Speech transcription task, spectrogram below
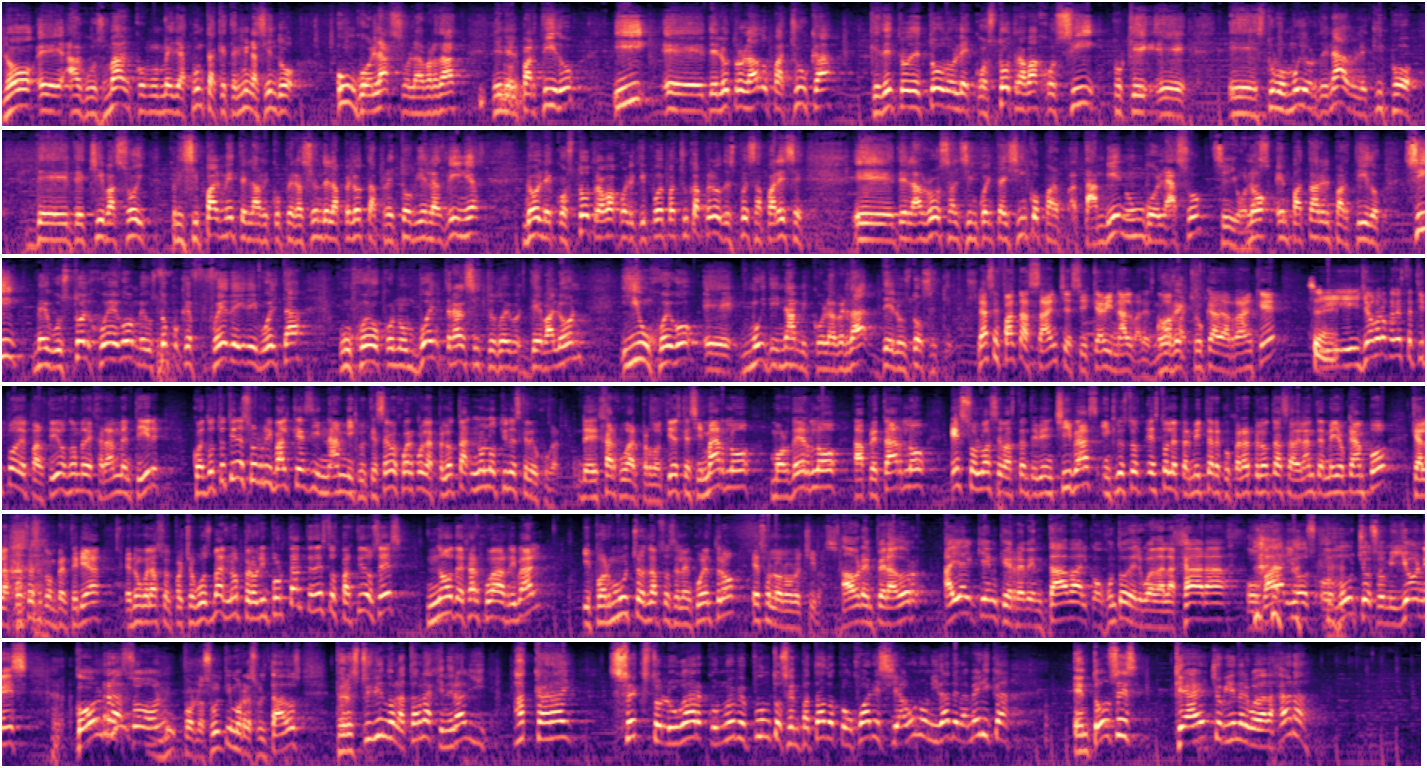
¿no? Eh, a Guzmán como media punta que termina siendo un golazo, la verdad, en el partido. Y eh, del otro lado, Pachuca, que dentro de todo le costó trabajo, sí, porque eh, estuvo muy ordenado el equipo de, de Chivas hoy, principalmente en la recuperación de la pelota, apretó bien las líneas. No le costó trabajo al equipo de Pachuca, pero después aparece eh, De La Rosa al 55 para, para también un golazo. Sí, golazo. No empatar el partido. Sí, me gustó el juego, me gustó porque fue de ida y vuelta, un juego con un buen tránsito de, de balón y un juego eh, muy dinámico, la verdad, de los dos equipos. Le hace falta a Sánchez y Kevin Álvarez, ¿no? A. Pachuca de arranque. Y yo creo que en este tipo de partidos no me dejarán mentir. Cuando tú tienes un rival que es dinámico y que sabe jugar con la pelota, no lo tienes que jugar, dejar jugar, perdón. Tienes que encimarlo, morderlo, apretarlo. Eso lo hace bastante bien Chivas. Incluso esto le permite recuperar pelotas adelante en medio campo, que a la postre se convertiría en un golazo del Pocho Guzmán, ¿no? Pero lo importante de estos partidos es no dejar jugar al rival. Y por muchos lapsos del encuentro, eso lo logró Chivas. Ahora, emperador, ¿hay alguien que reventaba al conjunto del Guadalajara, o varios, o muchos, o millones, con razón por los últimos resultados? Pero estoy viendo la tabla general y, ah, caray, sexto lugar con nueve puntos empatado con Juárez y a una unidad del América. Entonces, ¿qué ha hecho bien el Guadalajara?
